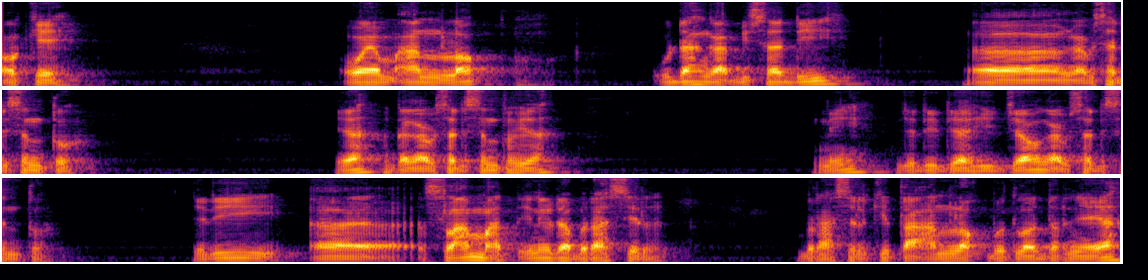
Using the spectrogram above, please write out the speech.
Oke. OM unlock. Udah nggak bisa di eh, nggak uh, bisa disentuh ya udah nggak bisa disentuh ya. Nih jadi dia hijau nggak bisa disentuh. Jadi uh, selamat ini udah berhasil. Berhasil kita unlock bootloadernya ya.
